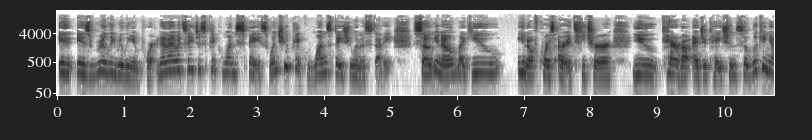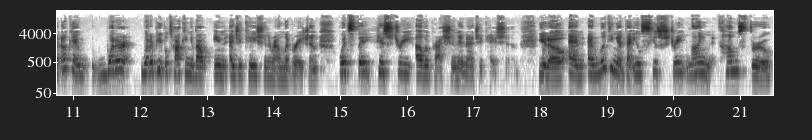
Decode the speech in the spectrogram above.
it is really, really important. And I would say just pick one space. Once you pick one space you want to study. So, you know, like you you know, of course, are a teacher, you care about education. So looking at, okay, what are, what are people talking about in education around liberation? What's the history of oppression in education? You know, and, and looking at that, you'll see a straight line that comes through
